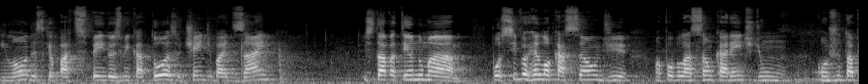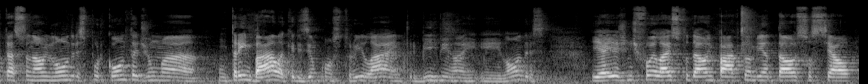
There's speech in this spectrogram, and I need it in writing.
em Londres, que eu participei em 2014, o Change by Design. Estava tendo uma possível relocação de uma população carente de um conjunto habitacional em Londres por conta de uma, um trem-bala que eles iam construir lá entre Birmingham e Londres. E aí a gente foi lá estudar o impacto ambiental e social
